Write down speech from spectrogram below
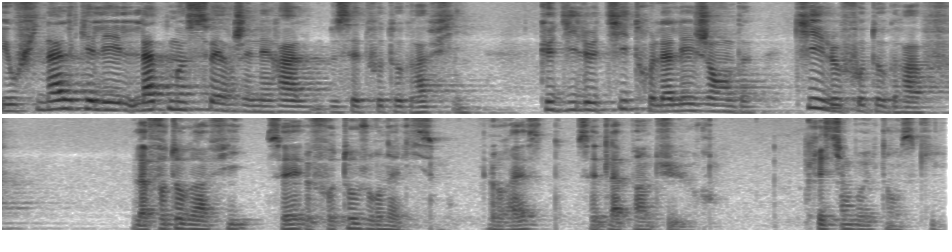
Et au final, quelle est l'atmosphère générale de cette photographie? Que dit le titre, la légende? Qui est le photographe? La photographie, c'est le photojournalisme. Le reste, c'est de la peinture. Christian Boltanski.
